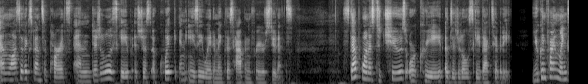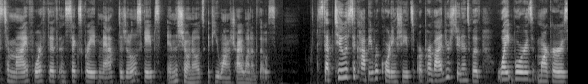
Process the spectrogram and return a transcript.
and lots of expensive parts, and Digital Escape is just a quick and easy way to make this happen for your students. Step one is to choose or create a digital escape activity. You can find links to my fourth, fifth, and sixth grade math digital escapes in the show notes if you want to try one of those. Step two is to copy recording sheets or provide your students with whiteboards, markers,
